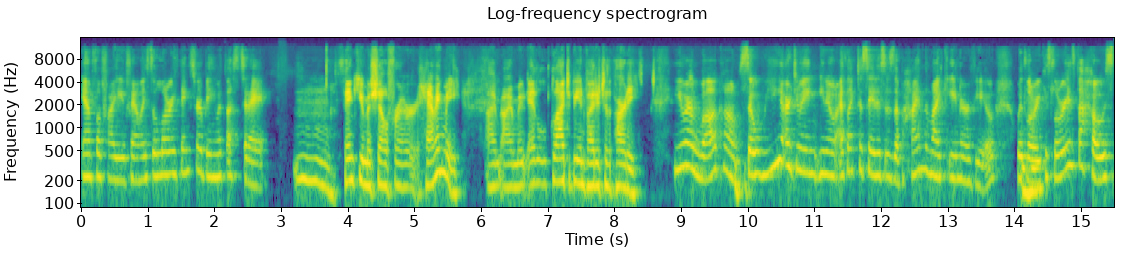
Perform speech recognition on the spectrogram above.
Amplify You family. So Laurie, thanks for being with us today. Mm, thank you, Michelle, for having me. I'm, I'm glad to be invited to the party. You are welcome. So we are doing, you know, I'd like to say this is a behind the mic interview with mm-hmm. Laurie because Laurie is the host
